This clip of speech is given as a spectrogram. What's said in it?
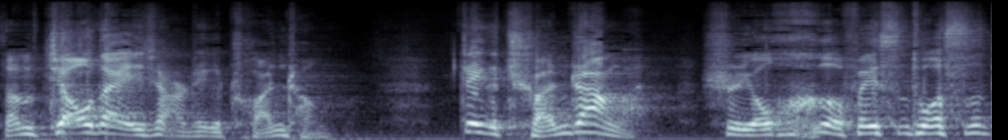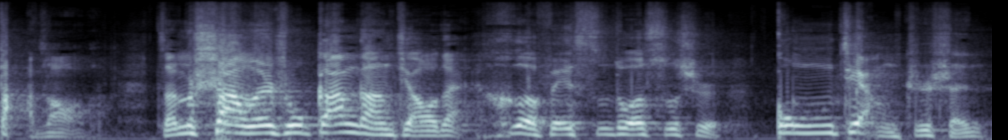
咱们交代一下这个传承。这个权杖啊。是由赫菲斯托斯打造的。咱们上文书刚刚交代，赫菲斯托斯是工匠之神，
